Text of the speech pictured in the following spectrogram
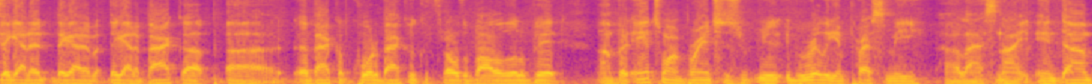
they got a they got a they got a backup uh, a backup quarterback who can throw the ball a little bit. Um, but Antoine Branch has re really impressed me uh, last night, and um,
